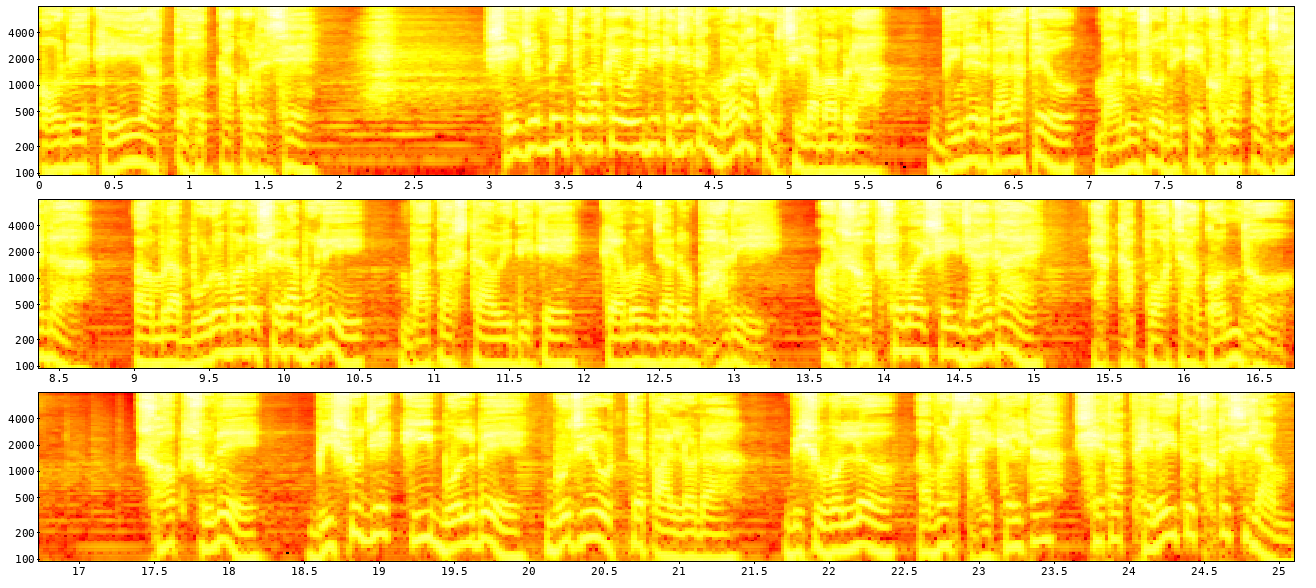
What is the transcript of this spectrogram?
অনেকেই আত্মহত্যা করেছে। সেই জন্যই তোমাকে ওইদিকে যেতে মানা করছিলাম আমরা। দিনের বেলাতেও মানুষ ওদিকে খুব একটা যায় না। আমরা বুড়ো মানুষেরা বলি, বাতাসটা ওইদিকে কেমন যেন ভারী। আর সব সময় সেই জায়গায় একটা পচা গন্ধ। সব শুনে বিশু যে কি বলবে বুঝে উঠতে পারল না। বিশু বলল, আমার সাইকেলটা সেটা ফেলেই তো ছুটেছিলাম,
